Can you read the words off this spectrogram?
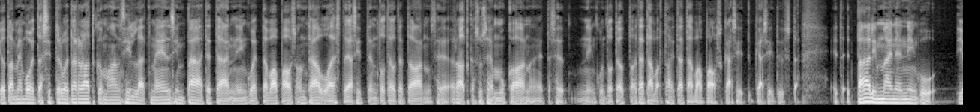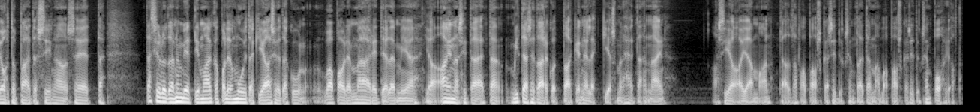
jota me voitaisiin sitten ruveta ratkomaan sillä, että me ensin päätetään, niin kuin, että vapaus on tällaista ja sitten toteutetaan se ratkaisu sen mukaan, että se niin kuin, toteuttaa tätä tai tätä vapauskäsitystä. Et, et päällimmäinen niin kuin, johtopäätös siinä on se, että tässä joudutaan nyt miettimään aika paljon muitakin asioita kuin vapauden määritelmiä ja aina sitä, että mitä se tarkoittaa kenellekin, jos me lähdetään näin asiaa ajamaan tältä vapauskäsityksen tai tämän vapauskäsityksen pohjalta.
